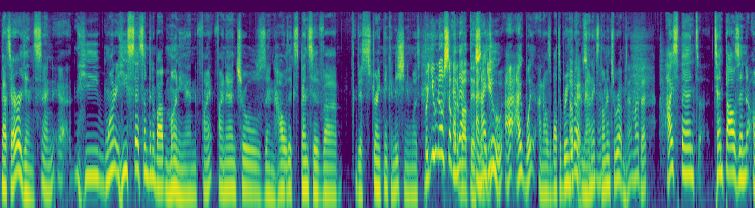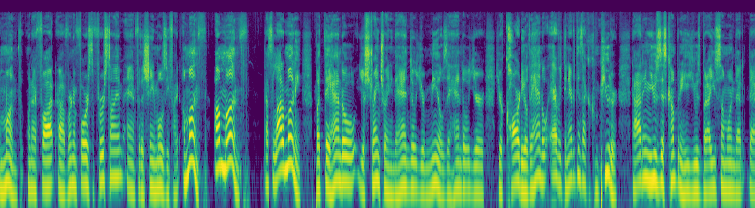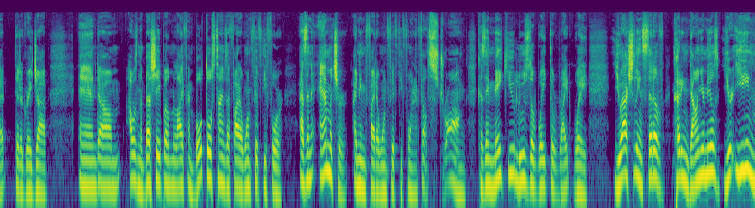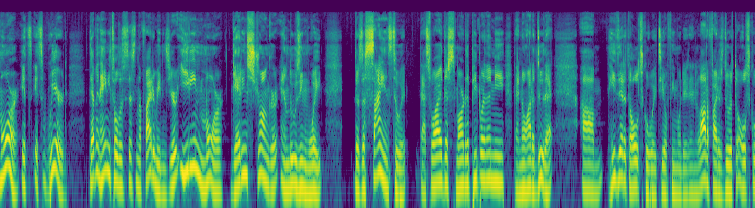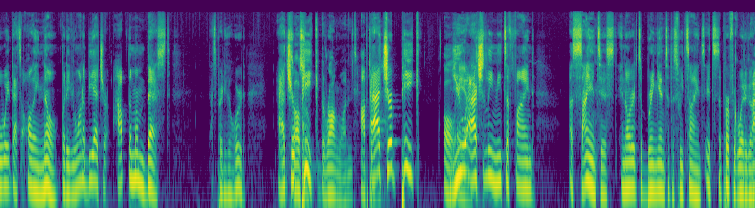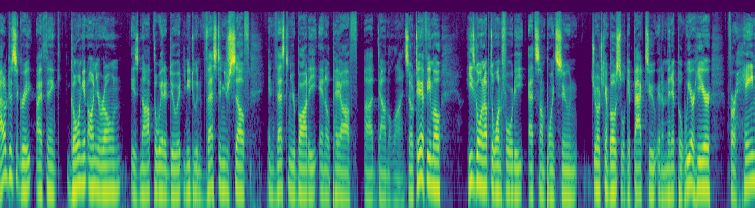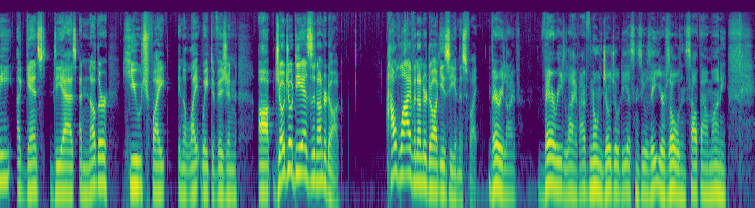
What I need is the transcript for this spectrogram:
That's arrogance, and uh, he wanted. He said something about money and fi- financials and how expensive uh, this strength and conditioning was. But you know something that- about this, and like I you- do. I, I wait, and I was about to bring it up, sorry, Mannix. yeah. Don't interrupt me. Yeah, my bad. I spent ten thousand a month when I fought uh, Vernon Forrest the first time, and for the Shane Mosley fight, a month, a month. That's a lot of money. But they handle your strength training, they handle your meals, they handle your your cardio, they handle everything. Everything's like a computer. Now I didn't use this company he used, but I used someone that that did a great job. And um, I was in the best shape of my life. And both those times I fought at 154. As an amateur, I didn't even fight at 154, and I felt strong because they make you lose the weight the right way. You actually, instead of cutting down your meals, you're eating more. It's it's weird. Devin Haney told us this in the fighter meetings. You're eating more, getting stronger, and losing weight. There's a science to it. That's why there's smarter people than me that know how to do that. Um, he did it the old school way, Teofimo did, and a lot of fighters do it the old school way. That's all they know. But if you want to be at your optimum best, that's a pretty good word. At your peak, the wrong one. It's optimal. at your peak, Oh, you yeah. actually need to find a scientist in order to bring into the sweet science. It's the perfect way to go. I don't disagree. I think going it on your own is not the way to do it. You need to invest in yourself, invest in your body, and it'll pay off uh, down the line. So Teofimo, he's going up to 140 at some point soon. George Kambosos we'll get back to in a minute, but we are here for Haney against Diaz, another huge fight in the lightweight division. Uh, Jojo Diaz is an underdog. How live an underdog is he in this fight? Very live. Very life. I've known Jojo Diaz since he was eight years old in South El Monte.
